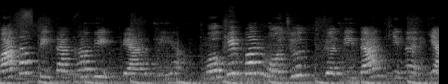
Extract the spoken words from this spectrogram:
माता पिता का भी प्यार दिया। मौके पर मौजूद गद्दीदार किन्नर यानी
